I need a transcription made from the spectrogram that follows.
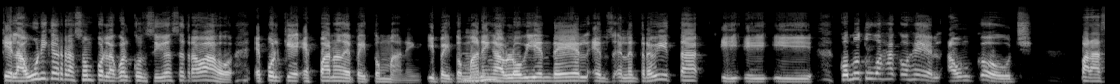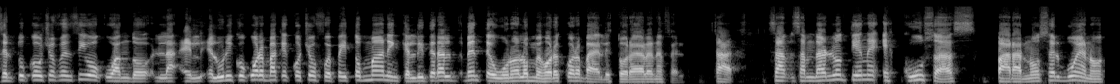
que la única razón por la cual consiguió ese trabajo es porque es pana de Peyton Manning. Y Peyton. Manning habló bien de él en, en la entrevista. Y, y, y ¿cómo tú vas a coger a un coach para ser tu coach ofensivo cuando la- el, el único quarterback que coachó fue Peyton Manning, que es literalmente uno de los mejores quarterbacks de la historia de la NFL? O sea, Sam, Sam Darnold tiene excusas para no ser bueno,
